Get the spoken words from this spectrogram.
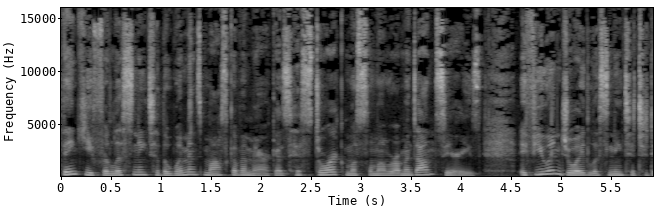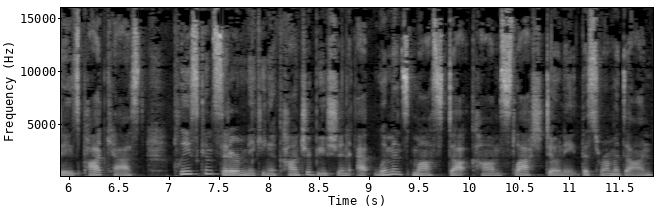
Thank you for listening to the Women's Mosque of America's historic Muslim Ramadan series. If you enjoyed listening to today's podcast, please consider making a contribution at womensmosque.com slash donate this Ramadan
